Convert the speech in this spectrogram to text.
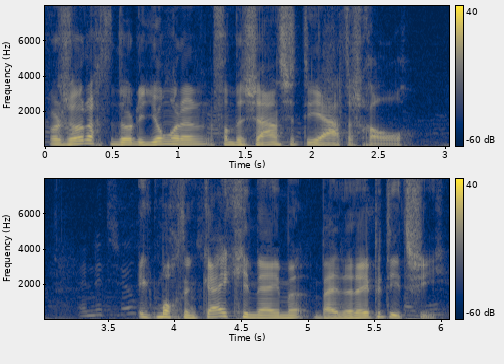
Verzorgd door de jongeren van de Zaanse Theaterschool. Ik mocht een kijkje nemen bij de repetitie.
